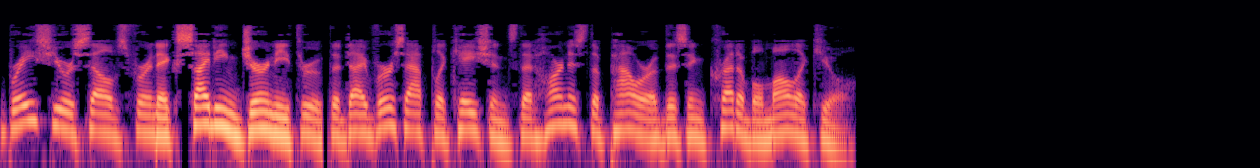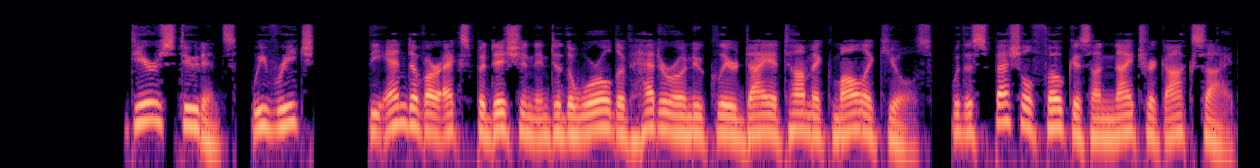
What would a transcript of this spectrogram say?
Brace yourselves for an exciting journey through the diverse applications that harness the power of this incredible molecule. Dear students, we've reached the end of our expedition into the world of heteronuclear diatomic molecules, with a special focus on nitric oxide.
